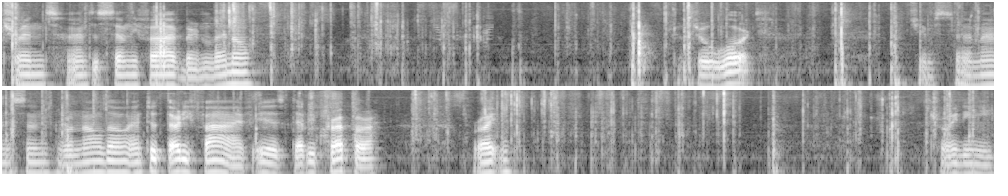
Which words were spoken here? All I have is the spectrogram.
Trent, and to 75, Bernd Leno. Joe Ward, James uh, Maddison, Ronaldo, and to 35 is Davy Pröpper, Brighton. Troy Deeney.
